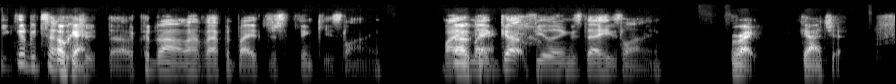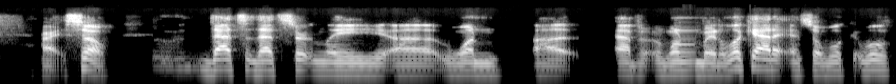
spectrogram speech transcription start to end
He could be telling Okay. the truth though. It could not have happened, but I just think he's lying. My my gut feeling is that he's lying. Right. Gotcha. All right. So that's that's certainly uh, one uh, one way to look at it, and so we'll we'll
